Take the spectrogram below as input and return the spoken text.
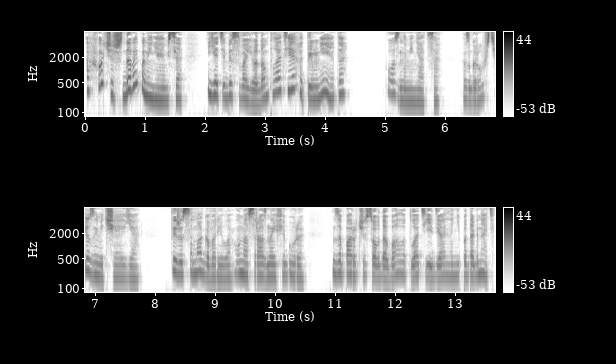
«А хочешь, давай поменяемся? Я тебе свое дам платье, а ты мне это». «Поздно меняться», — с грустью замечаю я. «Ты же сама говорила, у нас разные фигуры. За пару часов до бала платье идеально не подогнать.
